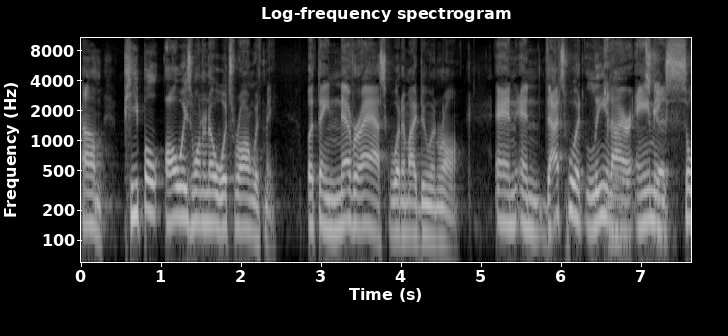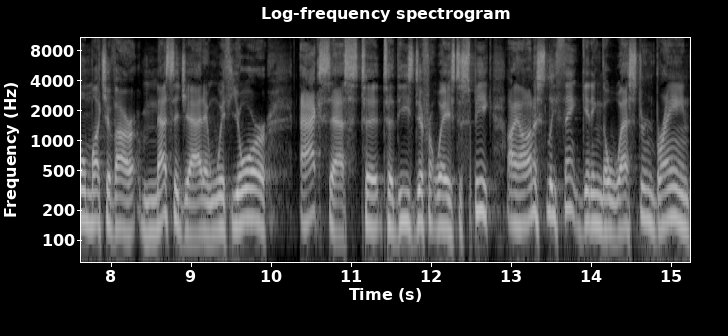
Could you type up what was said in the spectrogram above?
um, people always want to know what's wrong with me, but they never ask what am I doing wrong. And and that's what Lee and I are aiming so much of our message at. And with your access to, to these different ways to speak, I honestly think getting the Western brain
